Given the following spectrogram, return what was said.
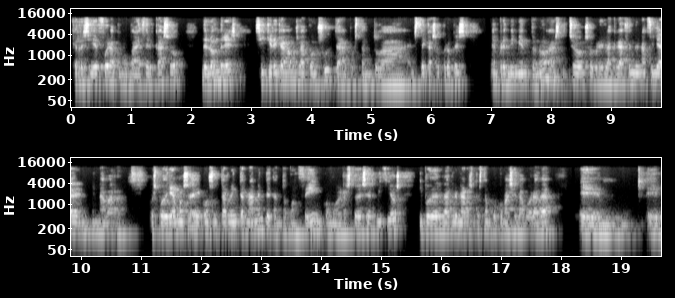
que reside fuera, como parece el caso, de Londres, si quiere que hagamos la consulta, pues tanto a, en este caso creo que es emprendimiento, ¿no? Has dicho sobre la creación de una filial en, Navarra. Pues podríamos eh, consultarlo internamente, tanto con CEIN como el resto de servicios y poder darle una respuesta un poco más elaborada em, eh,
